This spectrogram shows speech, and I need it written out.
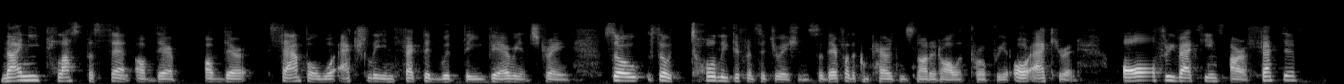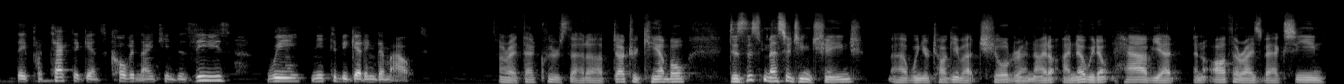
ninety plus percent of their of their sample were actually infected with the variant strain. So so totally different situations. So therefore, the comparison is not at all appropriate or accurate. All three vaccines are effective they protect against COVID 19 disease. We need to be getting them out. All right, that clears that up. Dr. Campbell, does this messaging change uh, when you're talking about children? I, I, know we don't have yet an authorized vaccine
